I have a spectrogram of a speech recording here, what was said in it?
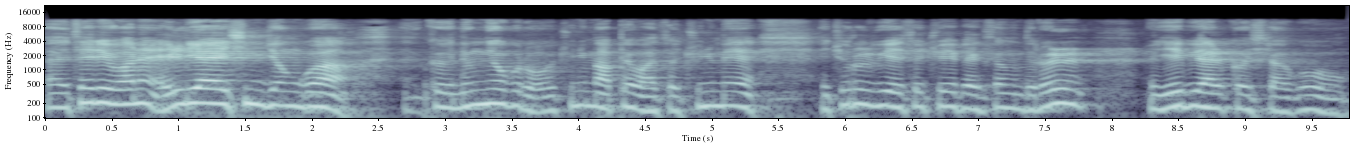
어, 세례 요한은 엘리야의 심정과 그 능력으로 주님 앞에 와서 주님의 주를 위해서 주의 백성들을 예비할 것이라고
